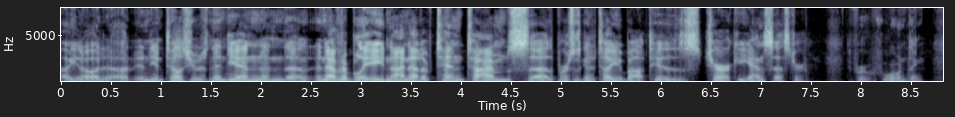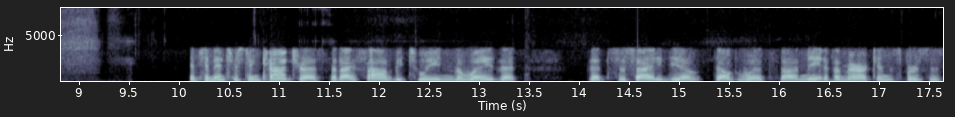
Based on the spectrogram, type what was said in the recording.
uh you know, an Indian tells you he's an Indian, and uh, inevitably, nine out of ten times, uh, the person's going to tell you about his Cherokee ancestor, for, for one thing. It's an interesting contrast that I found between the way that that society deal, dealt with Native Americans versus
